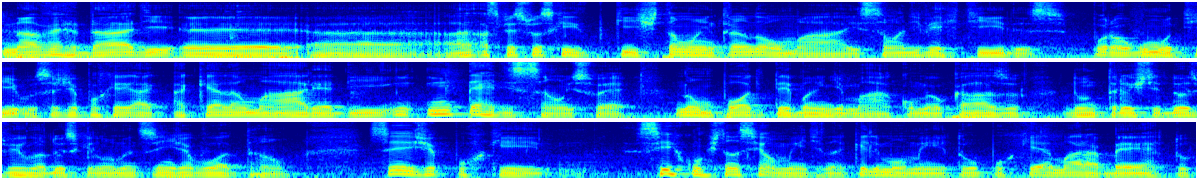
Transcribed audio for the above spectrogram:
Na verdade, é, a, as pessoas que, que estão entrando ao mar e são advertidas por algum motivo, seja porque a, aquela é uma área de interdição, isso é, não pode ter banho de mar, como é o caso de um trecho de 2,2 km em Jaboatão, seja porque circunstancialmente naquele momento, ou porque é mar aberto,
